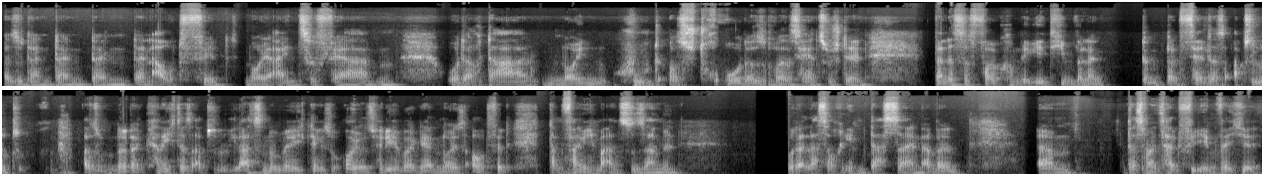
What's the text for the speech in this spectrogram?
also dein, dein, dein, dein Outfit neu einzufärben oder auch da einen neuen Hut aus Stroh oder sowas herzustellen, dann ist das vollkommen legitim, weil dann, dann, dann fällt das absolut, also ne, dann kann ich das absolut lassen und wenn ich denke so, oh, jetzt hätte ich aber gerne ein neues Outfit, dann fange ich mal an zu sammeln. Oder lass auch eben das sein, aber ähm, dass man es halt für irgendwelche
